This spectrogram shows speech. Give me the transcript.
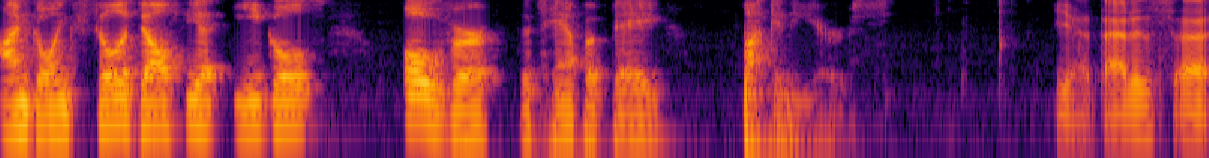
I'm going Philadelphia Eagles over the Tampa Bay Buccaneers. Yeah, that is uh,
